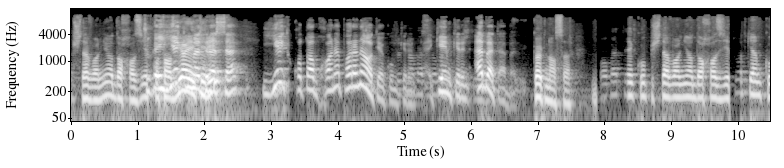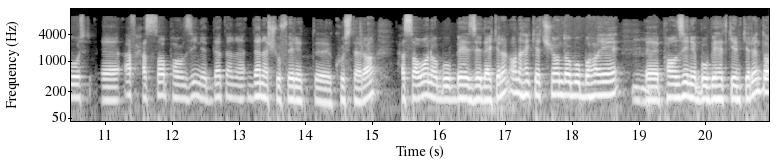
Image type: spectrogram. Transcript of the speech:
پشتوانیا داخوازی یک قوتابخانه پاره نهاتیە کوم کرد کم کردن ئەبەت ئەبد کۆک ناسەر بابەتێک و پشتەوانیا داخوازیێت کەم کۆس ئەف حەسا پانزینێت دەنە شوفێرێت کوستەرا حەساوانە بوو بێ زێدەکردن ئەوە هەکە چیاندا بوو بەهای پانزینێ بۆ بهێت کێمکردن دا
